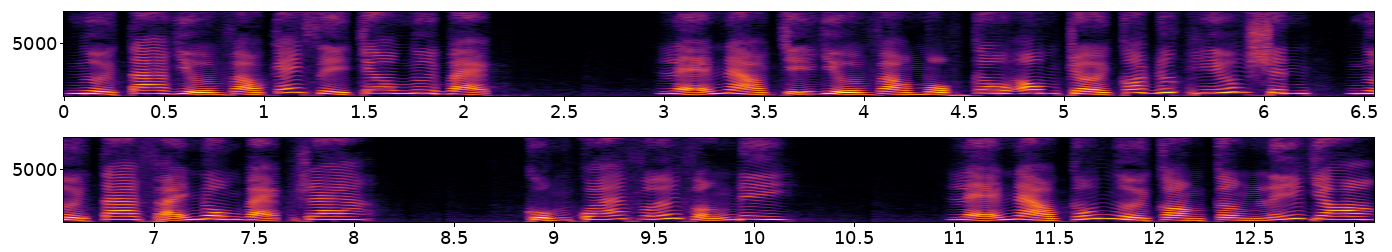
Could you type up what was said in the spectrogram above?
người ta dựa vào cái gì cho ngươi bạc? Lẽ nào chỉ dựa vào một câu ông trời có đức hiếu sinh, người ta phải nôn bạc ra? Cũng quá với vẫn đi. Lẽ nào cứu người còn cần lý do?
